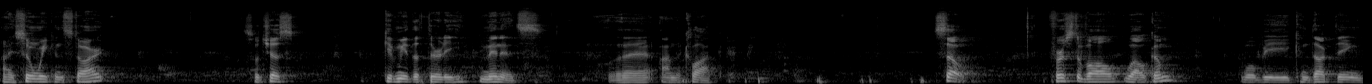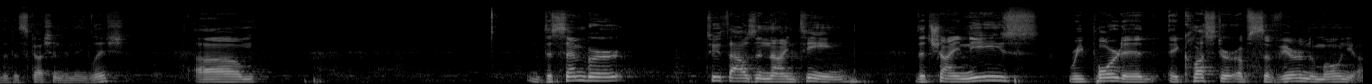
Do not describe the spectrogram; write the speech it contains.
I assume we can start. So just give me the 30 minutes on the clock. So, first of all, welcome. We'll be conducting the discussion in English. Um, December 2019, the Chinese reported a cluster of severe pneumonia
